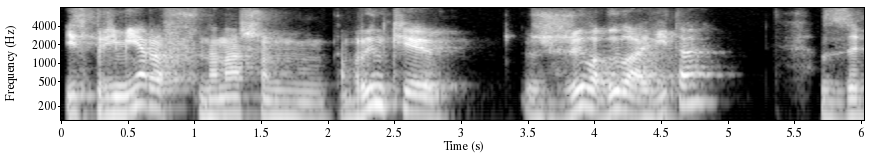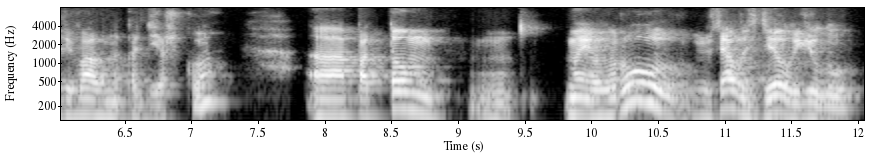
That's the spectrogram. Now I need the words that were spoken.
из примеров на нашем там, рынке жило-было Авито, забивало на поддержку, а потом Mail.ru взял и сделал Юлу,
